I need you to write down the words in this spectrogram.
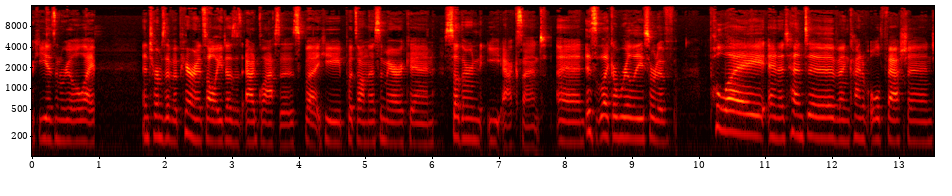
he is in real life. In terms of appearance, all he does is add glasses, but he puts on this American Southern E accent and is like a really sort of polite and attentive and kind of old fashioned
